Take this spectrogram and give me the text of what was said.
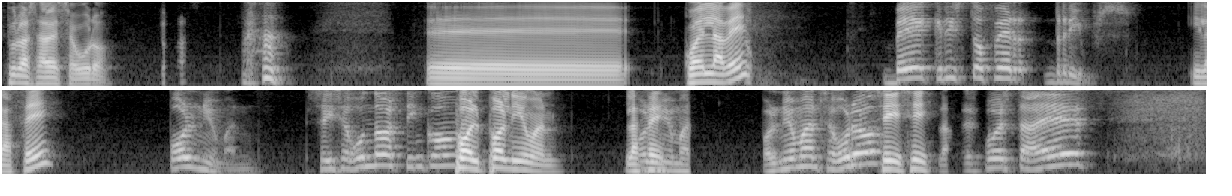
Tú la sabes, seguro. eh, ¿Cuál es la B? B. Christopher Reeves. ¿Y la C? Paul Newman. 6 segundos, 5. Paul, Paul Newman. La Paul C. Newman. Paul Newman, ¿seguro? Sí, sí. La respuesta es.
